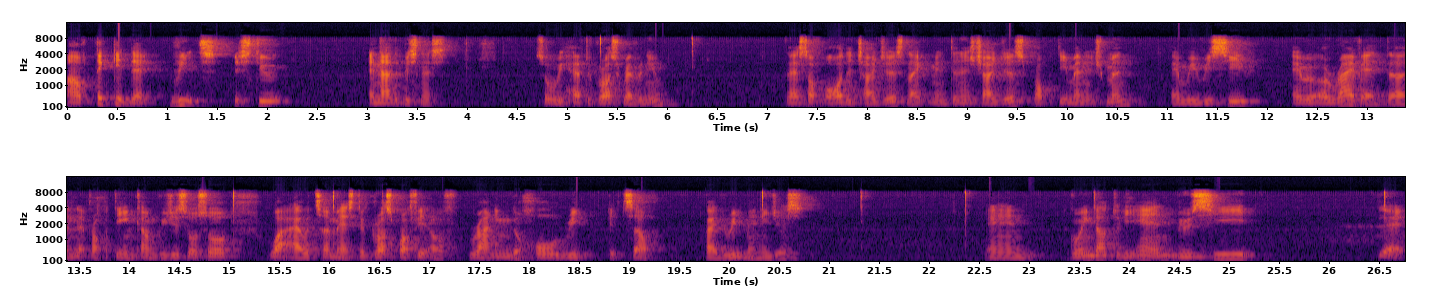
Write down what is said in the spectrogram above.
I'll take it that REITs is still another business. So we have the gross revenue, less of all the charges like maintenance charges, property management, and we receive and will arrive at the net property income, which is also what I would term as the gross profit of running the whole REIT itself by the REIT managers. And going down to the end, we'll see that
